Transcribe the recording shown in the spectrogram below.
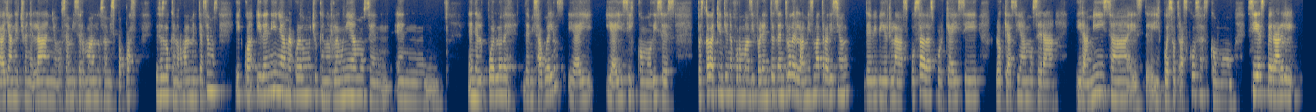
hayan hecho en el año, o sea, a mis hermanos, a mis papás. Eso es lo que normalmente hacemos. Y, y de niña me acuerdo mucho que nos reuníamos en, en, el pueblo de, mis abuelos y ahí, y ahí sí, como dices, pues cada quien tiene formas diferentes dentro de la misma tradición de vivir las posadas, porque ahí sí lo que hacíamos era ir a misa, este, y pues otras cosas, como sí esperar el,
